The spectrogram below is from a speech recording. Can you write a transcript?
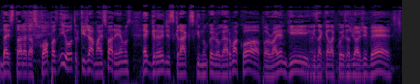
da história das Copas e outro que jamais faremos é grandes craques que nunca jogaram uma Copa, Ryan Giggs, é. aquela coisa Jorge Best.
